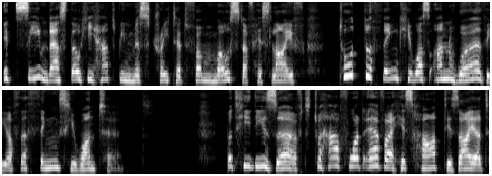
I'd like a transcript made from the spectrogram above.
It seemed as though he had been mistreated for most of his life, taught to think he was unworthy of the things he wanted. But he deserved to have whatever his heart desired,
